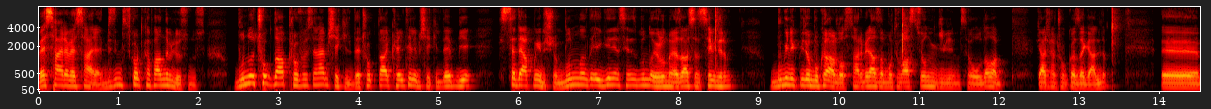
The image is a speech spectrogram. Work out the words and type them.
Vesaire vesaire. Bizim Discord kapandı biliyorsunuz. Bunu çok daha profesyonel bir şekilde, çok daha kaliteli bir şekilde bir sitede yapmayı düşünüyorum. Bununla da ilgilenirseniz bunu da yorumlara yazarsanız sevinirim. Bugünlük video bu kadar dostlar. Biraz da motivasyon gibimse oldu ama gerçekten çok gaza geldim. Ee,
